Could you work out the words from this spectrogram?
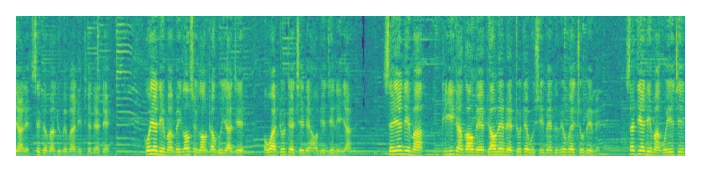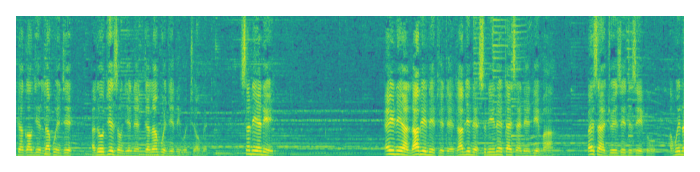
များတယ်စိတ်ပင်ပန်းလူပင်ပန်းတွေဖြစ်တတ်တယ်။ကိုယ့်ရဲ့နေ့မှာမိကောင်းဆွေကောင်းထောက်ကူရခြင်း ဘဝတိုးတက်ခြင်းနဲ့အောင်မြင်ခြင်းတွေရမယ်။ဆယ်ရက်နေ့မှာခရီးကံကောင်းမယ်ပြောင်းလဲတဲ့တိုးတက်မှုရှိမယ်လူမျိုးခွဲကျိုးပေးမယ်။ဆက်တရက်နေ့မှာငွေရေးချင်းကံကောင်းခြင်းလက်ပွင့်ခြင်းအလိုပြည့်စုံခြင်းနဲ့တန်လန်းပွင့်ခြင်းတွေကိုကြောက်မယ်။ဆက်ရက်နေ့အဲ့ဒီနေ့ကလပြည့်နေ့ဖြစ်တယ်လပြည့်နေ့စနေနေ့တိုက်ဆိုင်တဲ့နေ့မှာပိုက်ဆံကြွေစေးတစ်စေးကိုအဝိန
